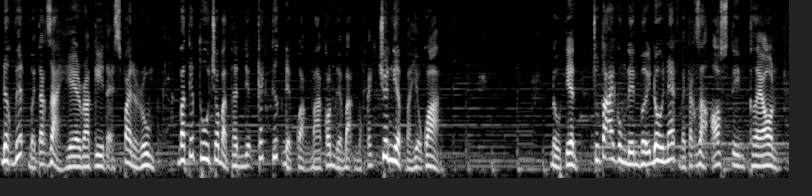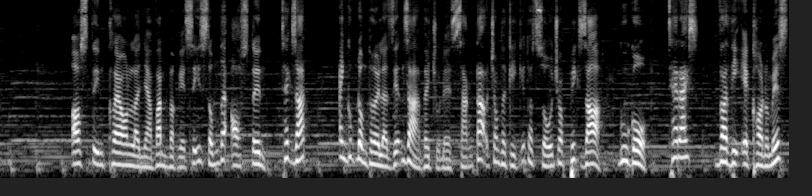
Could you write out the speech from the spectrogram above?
được viết bởi tác giả Hierarchy tại Spider Room và tiếp thu cho bản thân những cách thức để quảng bá con người bạn một cách chuyên nghiệp và hiệu quả. Đầu tiên, chúng ta hãy cùng đến với đôi nét về tác giả Austin Kleon. Austin Kleon là nhà văn và nghệ sĩ sống tại Austin, Texas. Anh cũng đồng thời là diễn giả về chủ đề sáng tạo trong thời kỳ kỹ thuật số cho Pixar, Google, TEDx và The Economist.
